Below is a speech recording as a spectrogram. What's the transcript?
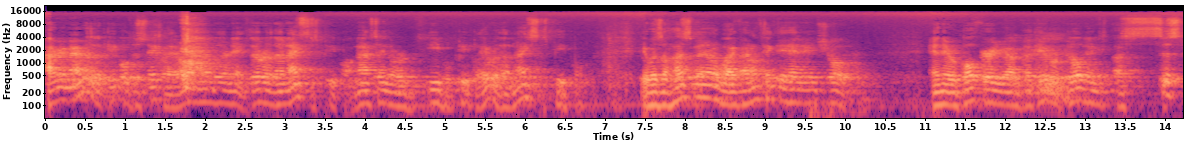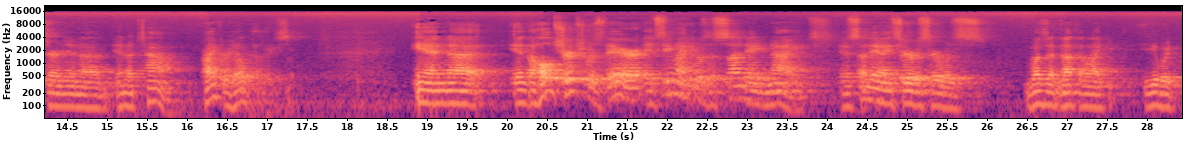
I remember the people distinctly. I don't remember their names. They were the nicest people. I'm not saying they were evil people. They were the nicest people. It was a husband and a wife. I don't think they had any children. And they were both very young, but they were building a cistern in a, in a town, probably for hillbillies. And, uh, and the whole church was there. It seemed like it was a Sunday night. And a Sunday night service there was, wasn't nothing like you would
